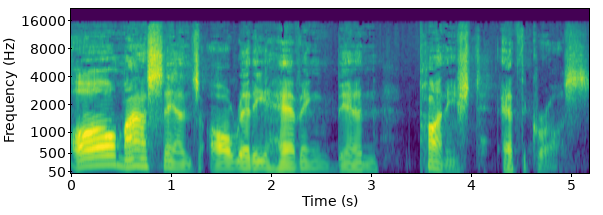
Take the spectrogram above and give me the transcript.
all my sins already having been punished at the cross.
